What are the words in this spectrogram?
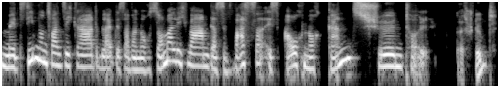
Mit 27 Grad bleibt es aber noch sommerlich warm. Das Wasser ist auch noch ganz schön toll. Das stimmt.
